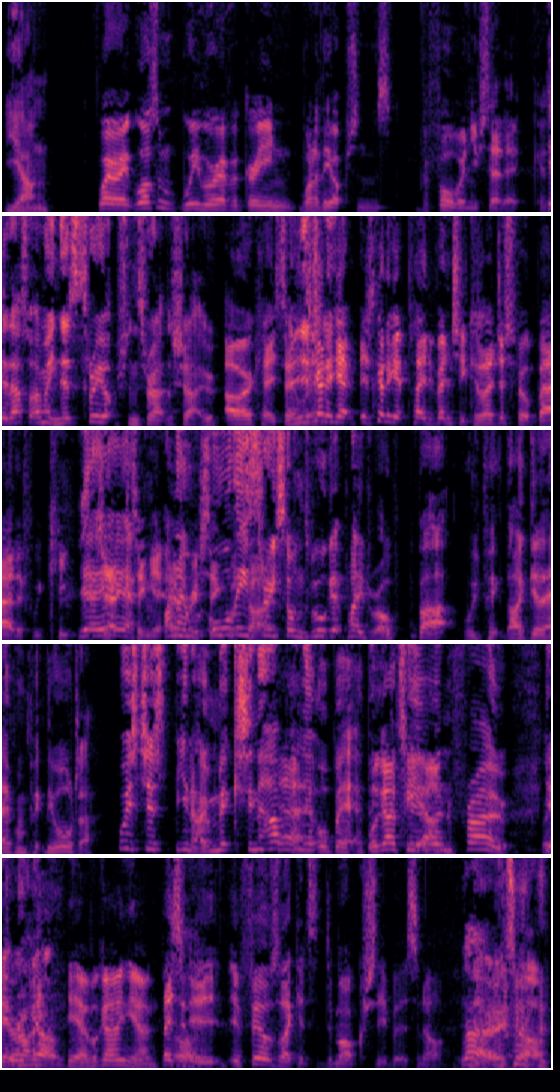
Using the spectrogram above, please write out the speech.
Young? Wait, wait, wasn't we were evergreen one of the options before when you said it? 'Cause- Yeah, that's what I mean. There's three options throughout the show. Oh, okay. So And it's it's going to get it's going to get played eventually because I just feel bad if we keep Yeah, yeah, yeah. rejecting it I know every all these time. three songs will get played, Rob, but we picked. I get everyone pick the order. Well, it's just you know mixing it up Yeah. a little bit. A bit We'll go of for to Young. and fro. We're yeah, doing right. young. Yeah, we're going young. Basically, it, it feels like it's a democracy, but it's not. No, it's not.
